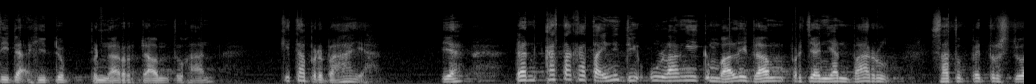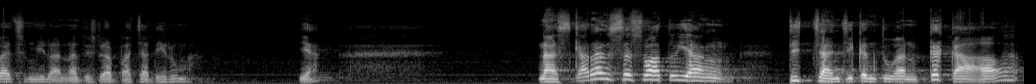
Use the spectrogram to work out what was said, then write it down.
tidak hidup benar dalam Tuhan, kita berbahaya. Ya. Dan kata-kata ini diulangi kembali dalam perjanjian baru. 1 Petrus 2 ayat 9, nanti sudah baca di rumah. Ya. Nah sekarang sesuatu yang dijanjikan Tuhan kekal,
